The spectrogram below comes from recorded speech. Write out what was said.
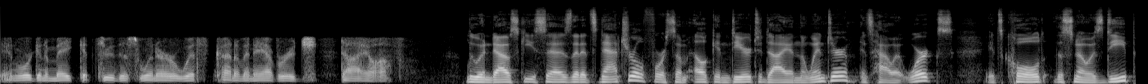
and we're going to make it through this winter with kind of an average die off. Lewandowski says that it's natural for some elk and deer to die in the winter. It's how it works. It's cold, the snow is deep,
